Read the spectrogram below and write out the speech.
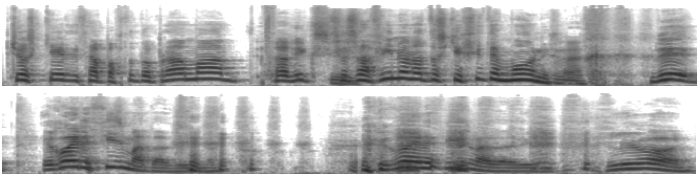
Ποιος κέρδισε από αυτό το πράγμα, Θα δείξει. Σας αφήνω να το σκεφτείτε μόνοι σας. Ναι. Εγώ ερεθίσματα δίνω. Εγώ ερεθίσματα δίνω. λοιπόν,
